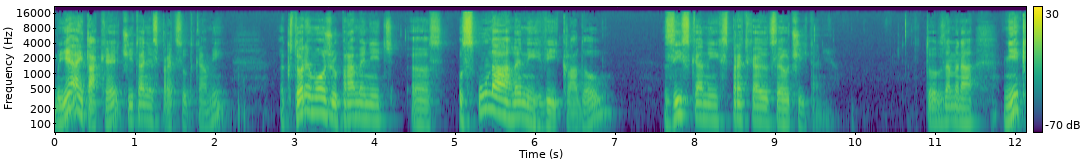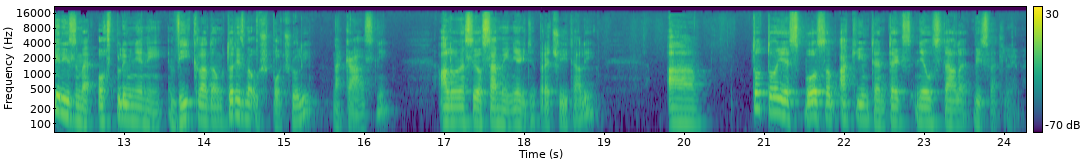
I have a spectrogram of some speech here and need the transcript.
je aj také čítanie s predsudkami, ktoré môžu prameniť e, z unáhlených výkladov získaných z predchádzajúceho čítania. To znamená, niekedy sme ovplyvnení výkladom, ktorý sme už počuli na kázni, ale sme si ho sami niekde prečítali. A toto je spôsob, akým ten text neustále vysvetľujeme.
